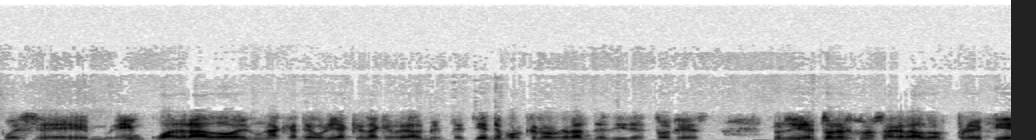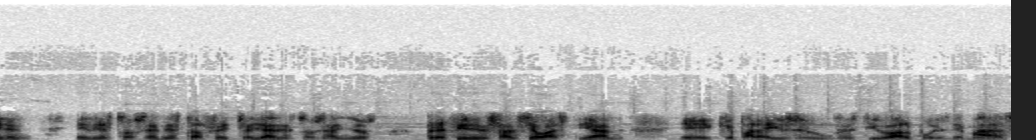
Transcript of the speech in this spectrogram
pues eh, encuadrado en una categoría que es la que realmente tiene, porque los grandes directores, los directores consagrados prefieren en estos en estas fechas ya en estos años prefieren San Sebastián eh, que para ellos es un festival pues de más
